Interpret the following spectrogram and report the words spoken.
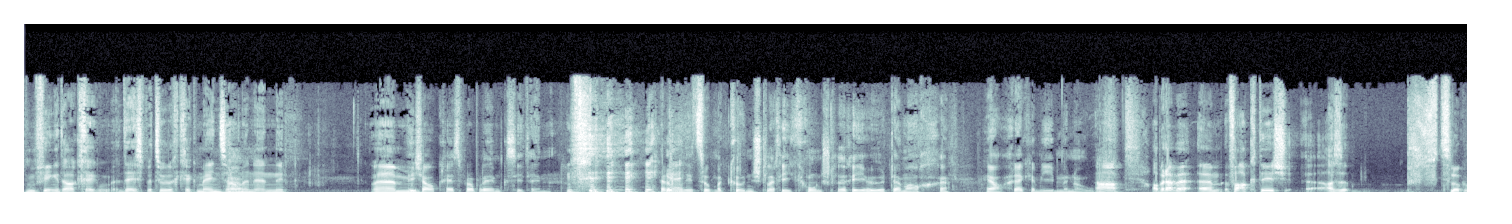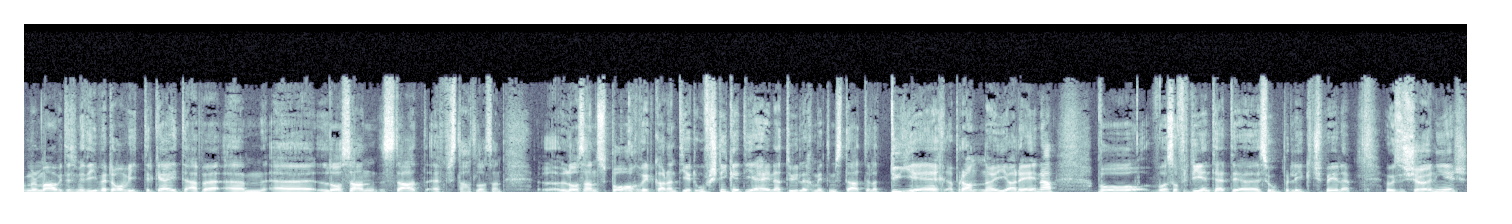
Wir finden da kein, diesbezüglich keinen gemeinsamen Nenner. Ähm, Ist auch kein Problem gewesen dann. Und jetzt sollte man künstliche, künstliche Hürden machen. Ja, regen mich immer noch auf. Ah, aber eben, ähm, Fakt ist, also, jetzt schauen wir mal, wie das mit Iverdon weitergeht. Eben, ähm, äh, Lausanne, Stade, äh, Stade Lausanne, Lausanne Sport wird garantiert aufsteigen. Die haben natürlich mit dem Stade de la Tuyère eine brandneue Arena, wo, wo so verdient hat, äh, Super League zu spielen, weil es schön ist.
